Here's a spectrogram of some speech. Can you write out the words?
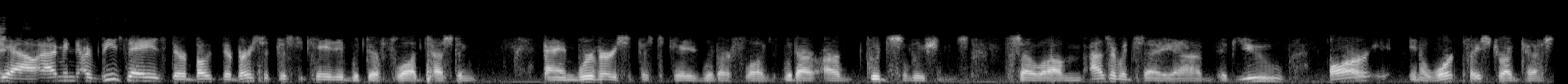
Yeah, I mean, uh, these days they're both they're very sophisticated with their flawed testing, and we're very sophisticated with our flawed with our our good solutions. So, um, as I would say, uh, if you are in a workplace drug test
